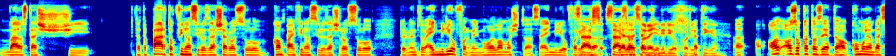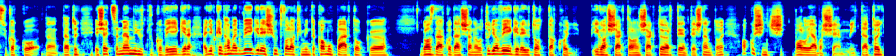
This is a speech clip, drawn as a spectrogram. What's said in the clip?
választási tehát a pártok finanszírozásáról szóló, kampányfinanszírozásáról szóló törvény, nem tudom, egy millió forint, vagy hol van most, azt egy millió forint. Száz- százszor egy millió forint, igen. A- azokat azért, ha komolyan vesszük, akkor, tehát, hogy, és egyszer nem jutunk a végére. Egyébként, ha meg végére is jut valaki, mint a kamupártok gazdálkodásánál, ott ugye a végére jutottak, hogy igazságtalanság történt, és nem tudom, akkor sincs valójában semmi. Tehát, hogy,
